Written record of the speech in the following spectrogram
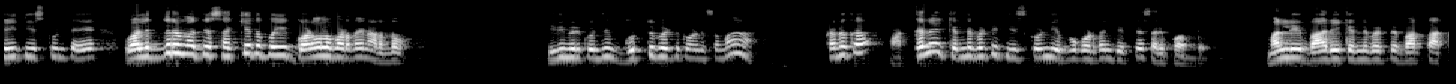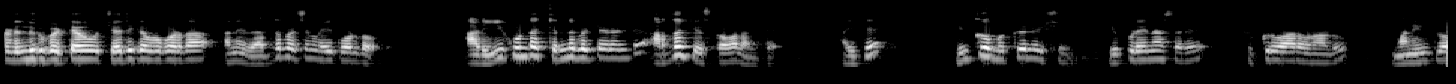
చేయి తీసుకుంటే వాళ్ళిద్దరి మధ్య సఖ్యత పోయి గొడవలు పడతాయని అర్థం. ఇది మీరు కొంచెం గుర్తుపెట్టుకోండి సుమా. కనుక పక్కనే కింద పెట్టి తీసుకోండి ఇవ్వకూడదని చెప్తే సరిపోద్ది. మళ్ళీ భార్య కింద పెడితే భర్త అక్కడ ఎందుకు పెట్టావు చేతికి ఇవ్వకూడదా అనే వ్యర్థ ప్రశ్నలు వేయకూడదు. ఆడ ఇవ్వకుండా కింద పెట్టారంటే అర్థం చేసుకోవాలి అంతే అయితే ఇంకో ముఖ్యమైన విషయం ఎప్పుడైనా సరే శుక్రవారం నాడు మన ఇంట్లో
